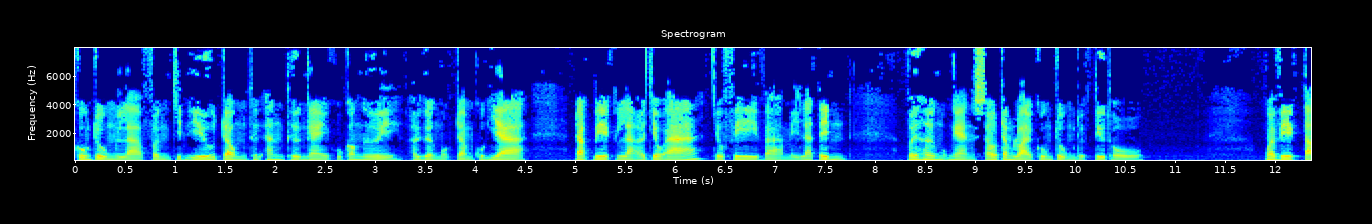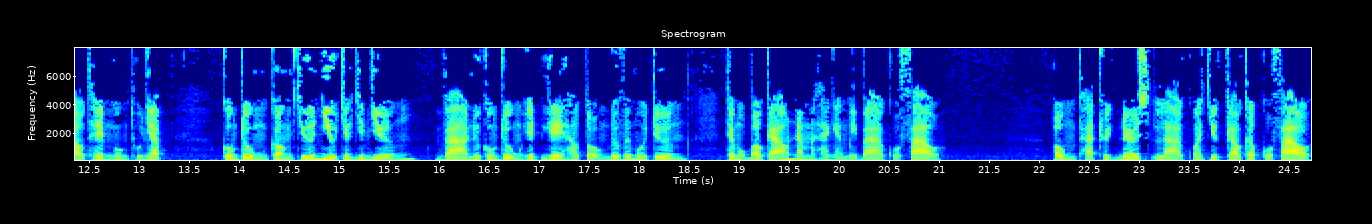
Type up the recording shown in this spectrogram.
côn trùng là phần chính yếu trong thức ăn thường ngày của con người ở gần 100 quốc gia, đặc biệt là ở châu Á, châu Phi và Mỹ Latin, với hơn 1.600 loài côn trùng được tiêu thụ. Ngoài việc tạo thêm nguồn thu nhập, côn trùng còn chứa nhiều chất dinh dưỡng và nuôi côn trùng ít gây hao tổn đối với môi trường, theo một báo cáo năm 2013 của FAO. Ông Patrick Durst là quan chức cao cấp của FAO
